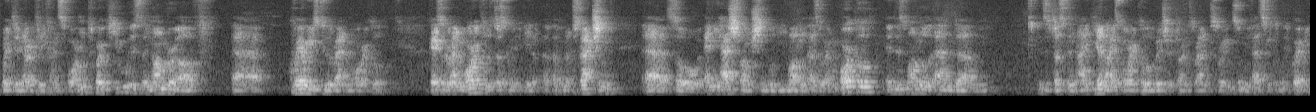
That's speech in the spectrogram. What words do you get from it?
when generically transformed, where q is the number of uh, queries to the random oracle. Okay, so the random oracle is just going to be an, an abstraction, uh, so any hash function will be modeled as a random oracle in this model, and um, this is just an idealized oracle which returns random strings when we ask it the query.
